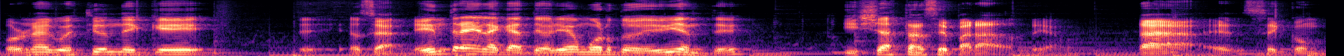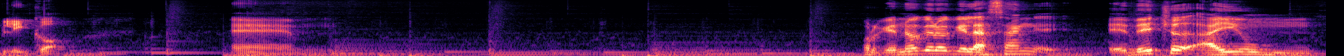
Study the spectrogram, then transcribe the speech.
Por una cuestión de que, eh, o sea, entran en la categoría muerto viviente y ya están separados, digamos. Eh, se complicó. Em, porque no creo que la sangre... Eh, de hecho, hay un...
